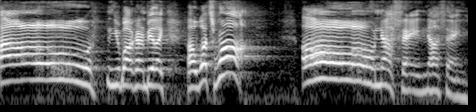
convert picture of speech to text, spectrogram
oh. And you walk around and be like, oh, What's wrong? Oh, nothing, nothing.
